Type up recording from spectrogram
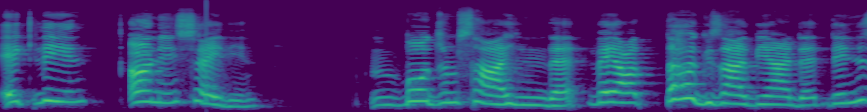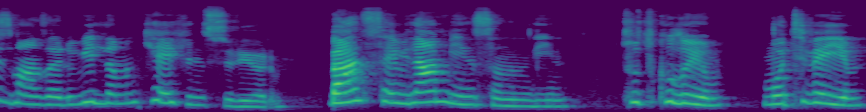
ekleyin. Örneğin şey deyin. Bodrum sahilinde veya daha güzel bir yerde deniz manzaralı villamın keyfini sürüyorum. Ben sevilen bir insanım deyin. Tutkuluyum, motiveyim.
